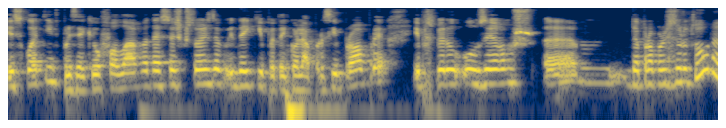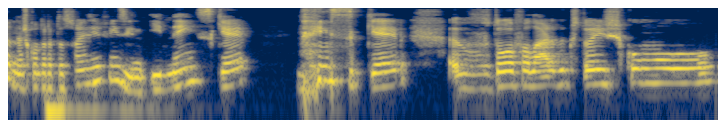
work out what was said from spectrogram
esse coletivo, por isso é que eu falava dessas questões da, da equipa, tem que olhar para si própria e perceber os erros um, da própria estrutura, nas contratações e afins, e, e nem sequer nem sequer estou a falar de questões como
